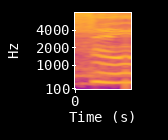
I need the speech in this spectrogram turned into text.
soon.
